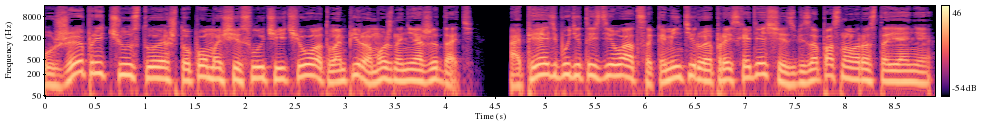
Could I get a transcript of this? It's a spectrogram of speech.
уже предчувствуя, что помощи в случае чего от вампира можно не ожидать. Опять будет издеваться, комментируя происходящее с безопасного расстояния.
